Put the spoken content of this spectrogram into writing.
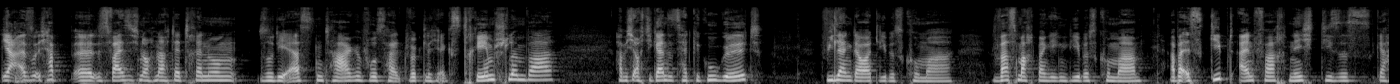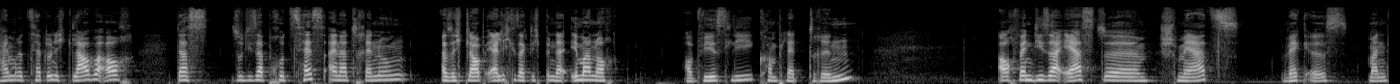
Ja, also ich habe, äh, das weiß ich noch nach der Trennung, so die ersten Tage, wo es halt wirklich extrem schlimm war, habe ich auch die ganze Zeit gegoogelt, wie lang dauert Liebeskummer, was macht man gegen Liebeskummer. Aber es gibt einfach nicht dieses Geheimrezept und ich glaube auch, dass so dieser Prozess einer Trennung, also ich glaube ehrlich gesagt, ich bin da immer noch obviously komplett drin. Auch wenn dieser erste Schmerz weg ist, man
